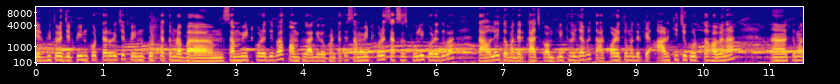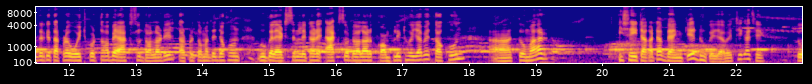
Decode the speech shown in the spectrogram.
এর ভিতরে যে পিন কোডটা রয়েছে পিন কোডটা তোমরা সাবমিট করে দিবা। ফর্ম ফ্লাগের ওখানটাতে সাবমিট করে সাকসেসফুলি করে দিবা। তাহলেই তোমাদের কাজ কমপ্লিট হয়ে যাবে। তারপরে তোমাদেরকে আর কিছু করতে হবে না। তোমাদেরকে তারপরে ওয়েট করতে হবে একশো ডলারের তারপরে তোমাদের যখন গুগল অ্যাডসেন লেটারে একশো ডলার কমপ্লিট হয়ে যাবে, তখন তোমার সেই টাকাটা ব্যাংকে ঢুকে যাবে, ঠিক আছে? তো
